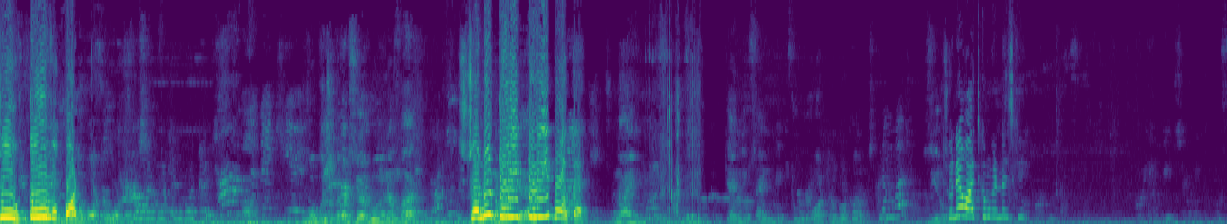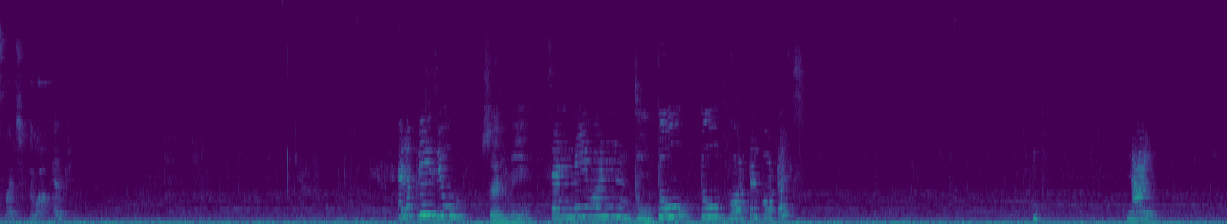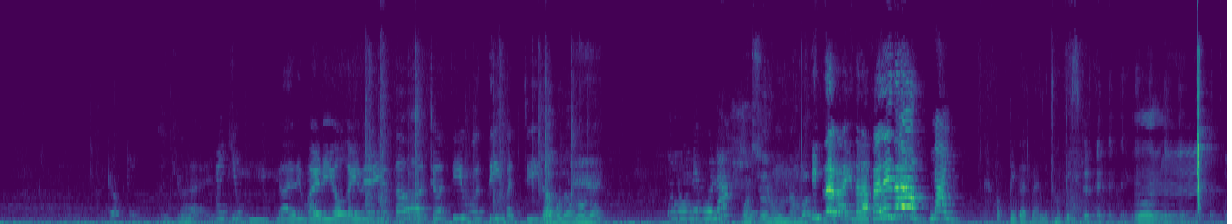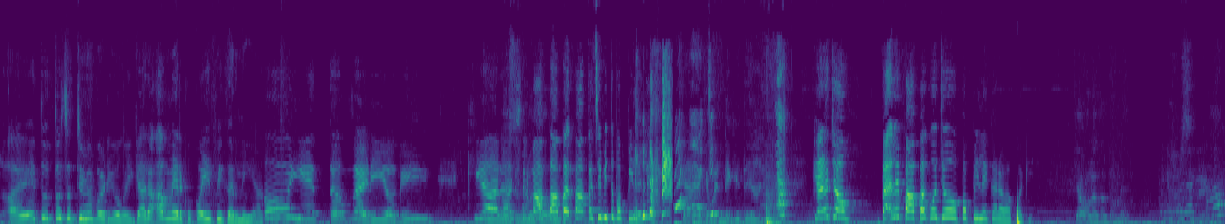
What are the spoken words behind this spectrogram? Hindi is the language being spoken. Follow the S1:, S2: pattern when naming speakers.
S1: Two two
S2: what? Water
S3: water वो पूछेंगे नंबर
S1: चलो टू ही टू ही बहुत है।
S3: Nine can you send me two water bottles
S1: number आज कम करना इसकी?
S2: Hello please you
S3: send me send
S2: me one water bottles. Nine. Okay, okay.
S3: Thank you
S2: Thank you.
S1: अरे बड़ी हो गई रे तो छोटी मोटी बच्ची
S3: क्या बोला उन्होंने
S2: उन्होंने बोला
S3: व्हाट्स योर रूम नंबर
S1: इधर आ इधर आ पहले इधर आ
S2: nine.
S1: पप्पी कर पहले छोटी सी अरे तू तो सच्ची में बड़ी हो गई क्या अब मेरे को कोई फ़िक्र नहीं है। ओ ये तो बड़ी हो गई। क्या रहा?
S3: कैसे
S1: फिर पा, पापा पापा से भी तो पप्पी ले ले। क्या के बर्थडे की तैयारी। क्या रहा जाओ। पहले पापा को जो पप्पी लेकर आ पापा की।
S3: क्या बोला था तुमने?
